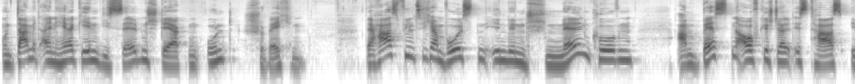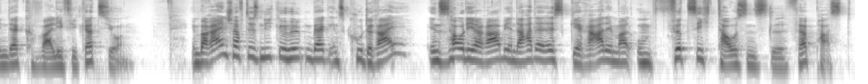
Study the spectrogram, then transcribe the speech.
und damit einhergehen dieselben Stärken und Schwächen. Der Haas fühlt sich am wohlsten in den schnellen Kurven, am besten aufgestellt ist Haas in der Qualifikation. Im Bahrain schafft es Nico Hülkenberg ins Q3, in Saudi-Arabien, da hat er es gerade mal um 40.000stel verpasst.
